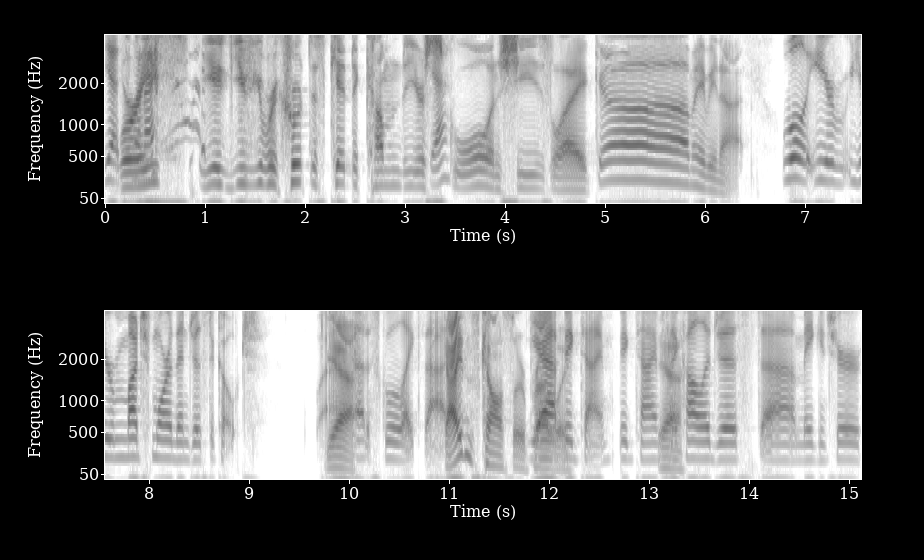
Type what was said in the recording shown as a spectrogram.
Yes. when I- you, you you recruit this kid to come to your Yeah. school, and she's like, uh, maybe not. well, you're you're much more than just a coach. Yeah. At a school like that. Guidance counselor, Yeah, big time, big time Yeah. psychologist, uh, making sure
